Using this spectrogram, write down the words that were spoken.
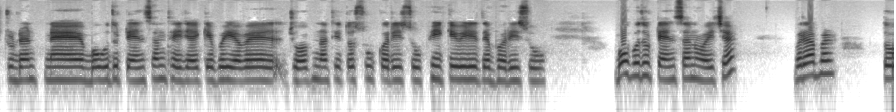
સ્ટુડન્ટને બહુ બધું ટેન્શન થઈ જાય કે ભાઈ હવે જોબ નથી તો શું કરીશું? ફી કેવી રીતે ભરીશું? બહુ બધું ટેન્શન હોય છે. બરાબર? તો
